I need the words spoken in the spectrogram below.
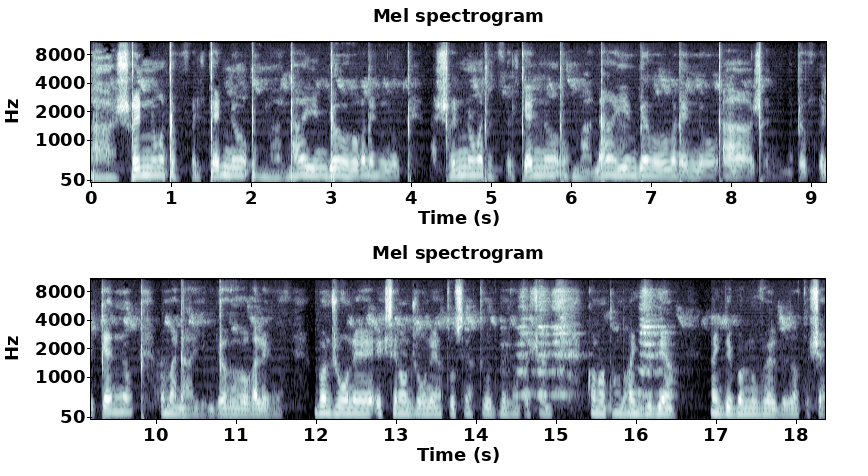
אשרנו תפלתנו ומעניים יורנו אשרנו תפלתנו ומעניים יורנו אשרנו Bonne journée, excellente journée à tous et à toutes, qu'on entendra avec du bien, avec des bonnes nouvelles, Bezat Hashem.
